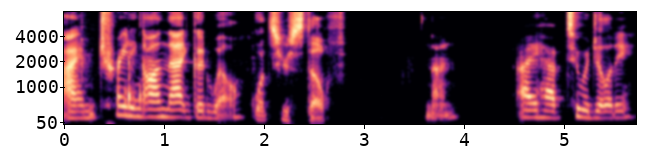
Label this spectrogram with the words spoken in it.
I'm trading on that goodwill. What's your stealth? None. I have two agility.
